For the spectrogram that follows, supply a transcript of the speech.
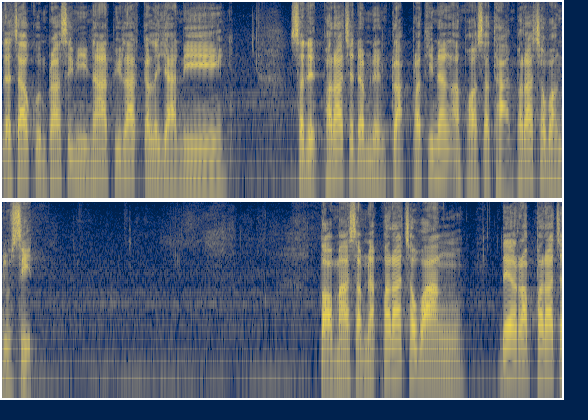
และเจ้าคุณพระสินีนาถพิราชกัลยาณี เสด็จพระราชดำเนินกลับพระที่นั่งอัมพรสถานพระราชวังดุสิตต่อมาสำนักพระราชวังได้รับพระราช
